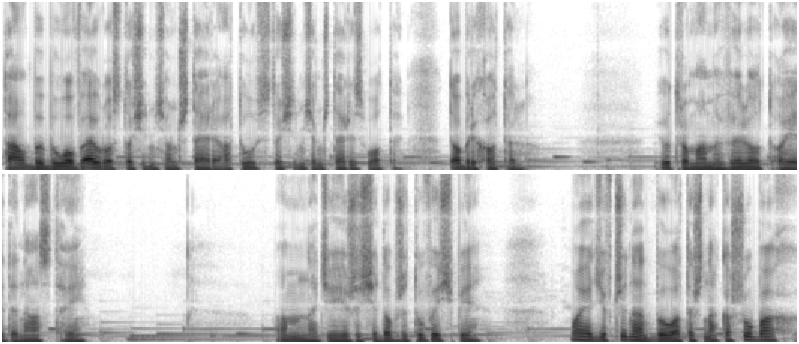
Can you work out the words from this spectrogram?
tam by było w euro 174, a tu 174 zł. Dobry hotel. Jutro mamy wylot o 11. Mam nadzieję, że się dobrze tu wyśpię. Moja dziewczyna była też na Kaszubach.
